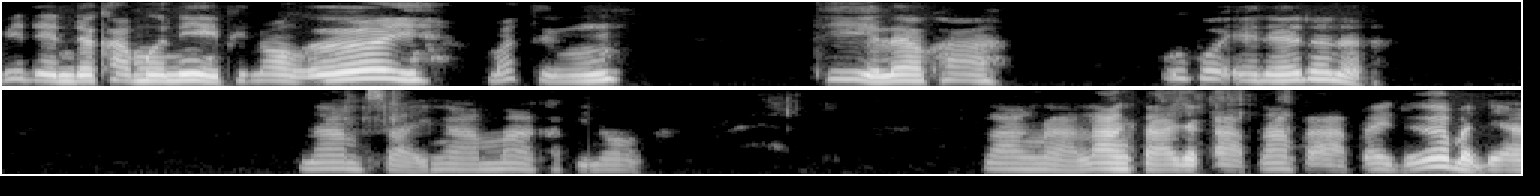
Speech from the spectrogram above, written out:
วีเดนเด้อค่ะมือนี้พี่น้องเอ้ย มาถึงที่แล้วค่ะอุ้ยบ่เอเดนนั่นน่ะน้ำใสงามมากค่ะพี่น้องล้างหน้าล้างตาอยากอาบน้ำก็อาบได้เด้อแบัดเนี้ย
